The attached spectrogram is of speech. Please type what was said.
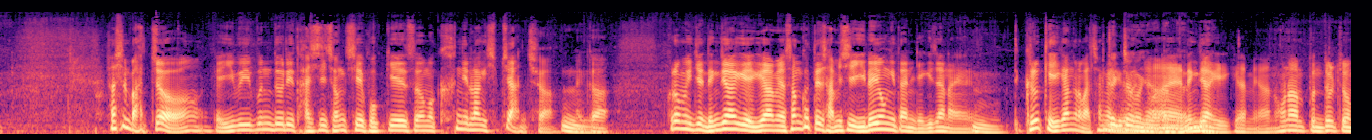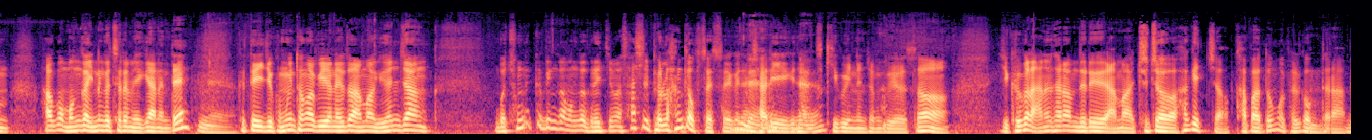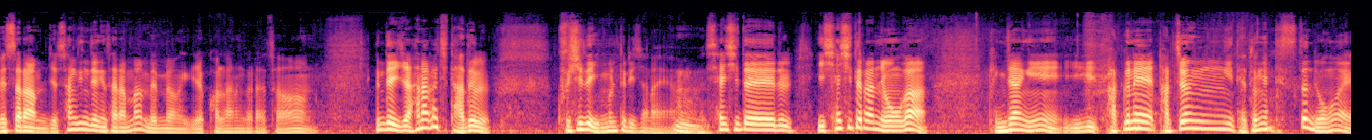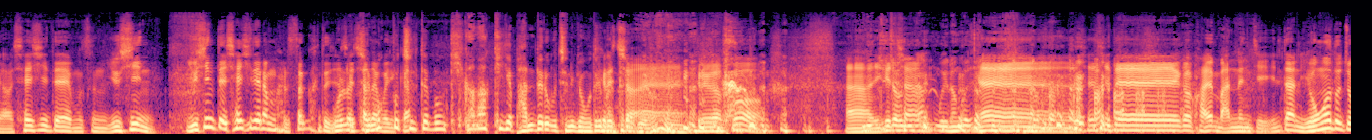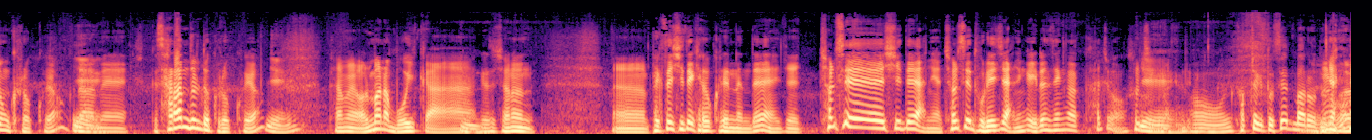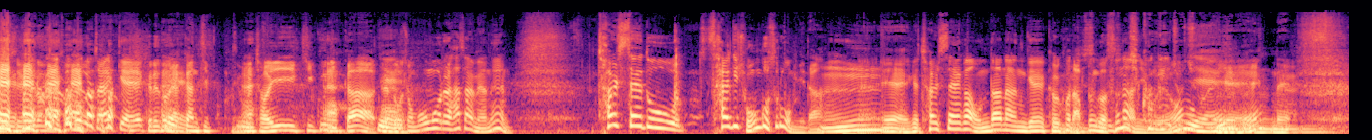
사실 맞죠. 그러니까 이분들이 다시 정치에 복귀해서 뭐 큰일 하기 쉽지 않죠. 음. 그러니까 그러면 이제 냉정하게 얘기하면 선거 때 잠시 일회용이다는 얘기잖아요. 음. 그렇게 얘기한 거랑 마찬가지거든요. 네, 냉정하게 네. 얘기하면 호남 분들 좀 하고 뭔가 있는 것처럼 얘기하는데 예. 그때 이제 국민통합위원회도 아마 위원장 뭐 총리급인가 뭔가 그랬지만 사실 별로 한 게 없었어요. 그냥 네. 자리 그냥 네. 지키고 있는 정도여서 이제 그걸 아는 사람들이 아마 주저하겠죠. 가봐도 뭐 별거 음. 없더라. 몇 사람 이제 상징적인 사람만 몇 명 역할을 하는 거라서. 근데 이제 하나같이 다들 구시대 인물들이잖아요. 음. 새 시대를 이 새 시대라는 용어가 굉장히 이게 박근혜 박정희 대통령한테 쓰던 용어예요. 새 시대 무슨 유신 유신 때 새 시대란 말을 썼거든요. 원래 제가 제목 찾아보니까. 붙일 때 보면 기가 막히게 반대로 붙이는 경우들이 그렇죠. 많더라고요. 예. 그래갖고 아 이게 민주정당 참뭐 이런 거죠. 예, 새 시대가 과연 맞는지 일단 용어도 좀 그렇고요. 그다음에 그 사람들도 그렇고요. 예. 그다음에 얼마나 모일까. 음. 그래서 저는 어, 백세 시대 계속 그랬는데 이제 철새 시대 아니야, 철새 도래지 아닌가 이런 생각하죠. 솔직히 예. 어, 갑자기 또 센 발언을. 어, 지금 그러면 저도 짧게 그래도 예. 약간 딥, 저희 기구니까 예. 그래도 좀 옹호를 하자면은 철새도 살기 좋은 곳으로 옵니다. 음. 네, 예, 철새가 온다는 게 결코 나쁜 것은 솔직한 게 아니고요. 예. 예, 음. 네.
